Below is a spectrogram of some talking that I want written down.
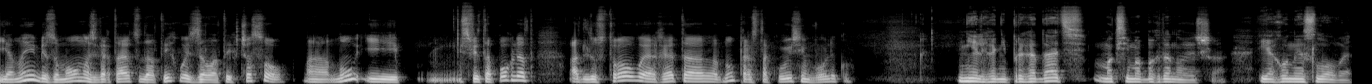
яны безумоўна звяртаюцца да тых вось залатых часоў. А, ну і светапогляд адлюстроўвае гэта ну праз такую сімволіку. Нельга не прыгадаць Масіма богдановича ягоныя словы.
